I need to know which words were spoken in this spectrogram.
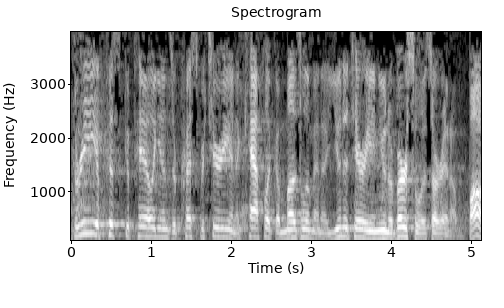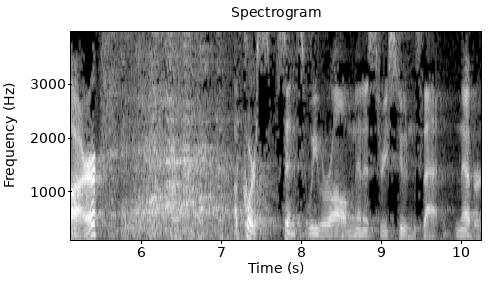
Three Episcopalians, a Presbyterian, a Catholic, a Muslim, and a Unitarian Universalist are in a bar. Of course, since we were all ministry students, that never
